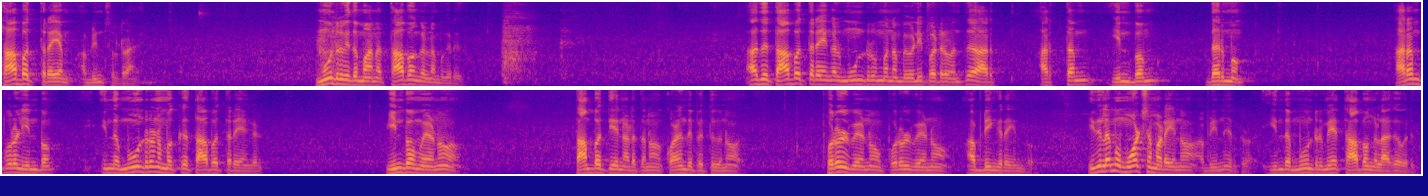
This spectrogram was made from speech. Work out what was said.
தாபத்ரயம் அப்படின்னு சொல்கிறாங்க மூன்று விதமான தாபங்கள் நமக்கு இருக்குது அது தாபத்திரயங்கள் மூன்றும் நம்ம வெளிப்படுற வந்து அர்த் அர்த்தம் இன்பம் தர்மம். அறம்பொருள் இன்பம். இந்த மூன்றும் நமக்கு தாபத்திரயங்கள். இன்பம் வேணும் தாம்பத்தியம் நடத்தணும் குழந்தை பெற்றுக்கணும் பொருள் வேணும் பொருள் வேணும் அப்படிங்கிற இன்பம். இது இல்லாமல் மோட்சம் அடையணும் அப்படின்னு இருக்கிறோம். இந்த மூன்றுமே தாபங்களாக வருது.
